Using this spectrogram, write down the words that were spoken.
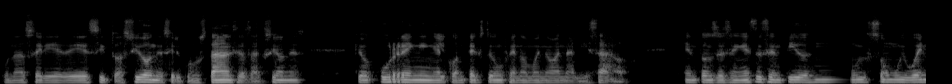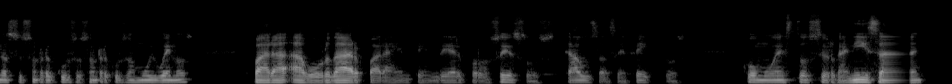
una serie de situaciones, circunstancias, acciones que ocurren en el contexto de un fenómeno analizado. Entonces, en este sentido, son muy buenos, son recursos, son recursos muy buenos para abordar, para entender procesos, causas, efectos, cómo estos se organizan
